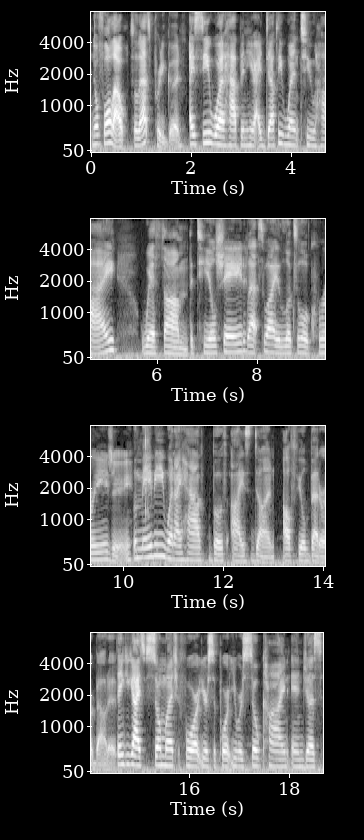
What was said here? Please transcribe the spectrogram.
no fallout. So that's pretty good. I see what happened here. I definitely went too high with um, the teal shade. That's why it looks a little crazy. But maybe when I have both eyes done, I'll feel better about it. Thank you guys so much for your support. You were so kind in just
